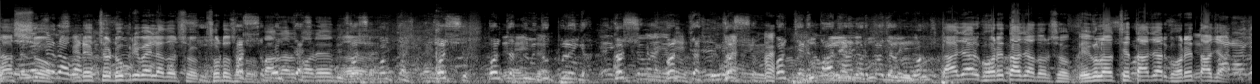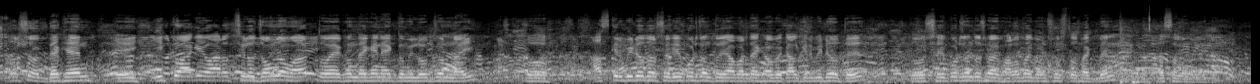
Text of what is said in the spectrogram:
সাতশো এটা হচ্ছে ডুগরি বাইলা দর্শক ছোট ছোট। তাজার ঘরে তাজা দর্শক, এগুলো হচ্ছে তাজার ঘরে তাজা। দর্শক, দেখেন, এই একটু আগে আরও ছিল জমজমার তো এখন দেখেন একদমই লোকজন নাই। তো আজকের ভিডিও দর্শক এই পর্যন্তই, আবার দেখা হবে কালকের ভিডিওতে। তো সেই পর্যন্ত সবাই ভালো থাকবেন, সুস্থ থাকবেন। আসসালামু আলাইকুম।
